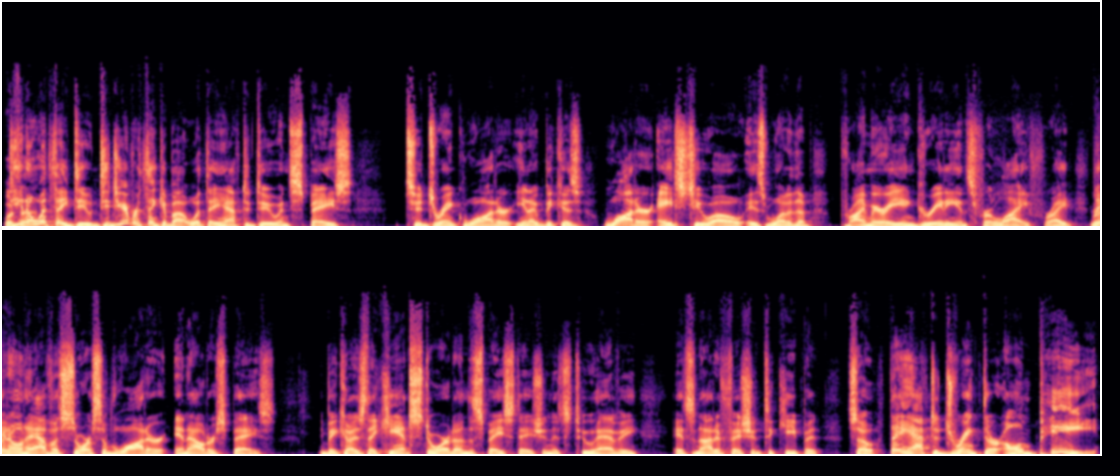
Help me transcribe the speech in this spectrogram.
What's do you know that? what they do? Did you ever think about what they have to do in space to drink water? You know, because water, H2O, is one of the primary ingredients for life, right? They Right. don't have a source of water in outer space because they can't store it on the space station. It's too heavy. It's not efficient to keep it. So they have to drink their own pee.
